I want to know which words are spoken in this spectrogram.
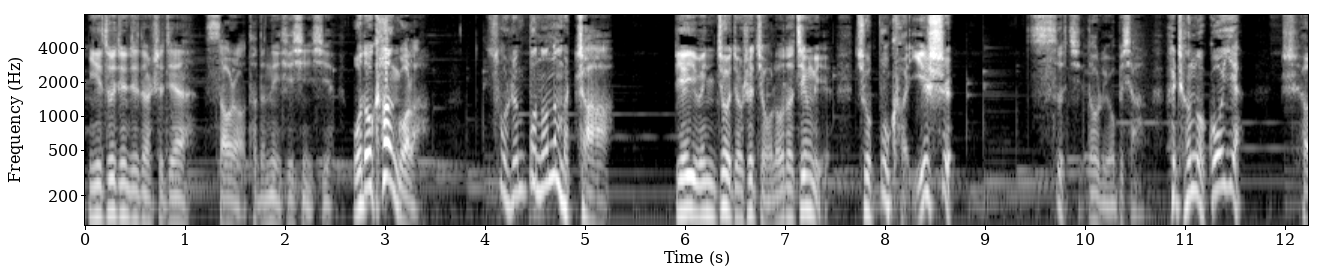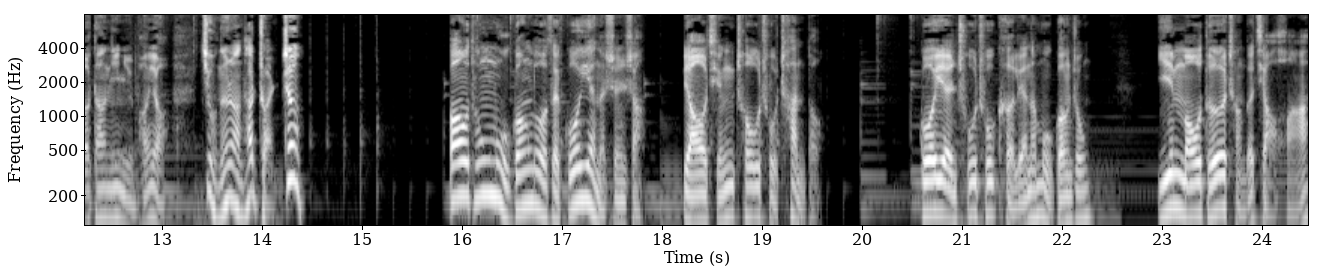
你最近这段时间骚扰她的那些信息我都看过了，做人不能那么渣。别以为你舅舅是酒楼的经理就不可一世，自己都留不下，还承诺郭燕只要当你女朋友就能让她转正。包通目光落在郭燕的身上，表情抽搐颤抖。郭燕楚楚可怜的目光中。阴谋得逞的狡猾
